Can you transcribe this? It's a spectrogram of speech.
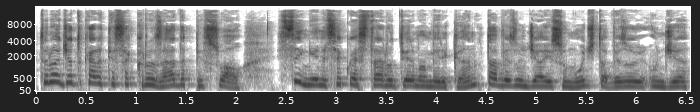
Então não adianta o cara ter essa cruzada pessoal. Sim, ele sequestrar o termo americano, talvez um dia isso mude, talvez um dia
